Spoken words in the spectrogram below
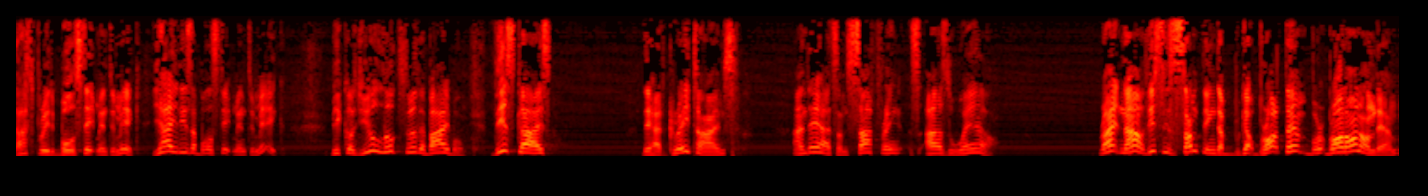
that's pretty bold statement to make. Yeah, it is a bold statement to make. Because you look through the Bible, these guys, they had great times and they had some suffering as well. Right now, this is something that brought them, brought on on them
